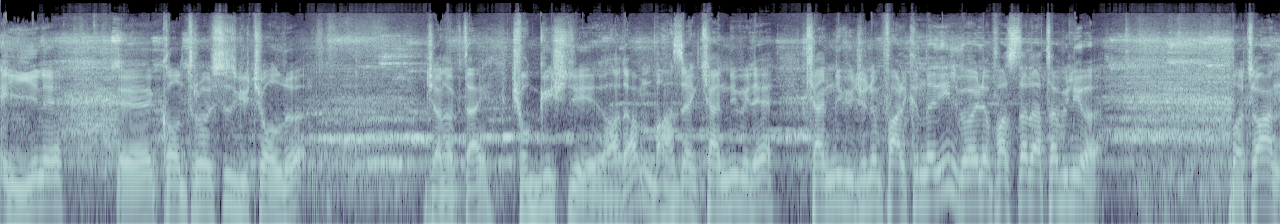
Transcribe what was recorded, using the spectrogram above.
yine e, kontrolsüz güç oldu. Can Oktay çok güçlü adam. Bazen kendi bile kendi gücünün farkında değil böyle paslar atabiliyor. Batuhan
